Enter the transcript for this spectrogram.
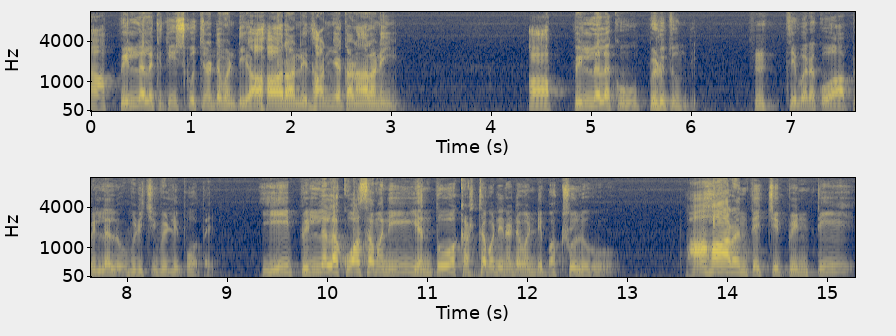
ఆ పిల్లలకి తీసుకొచ్చినటువంటి ఆహారాన్ని ధాన్య కణాలని ఆ పిల్లలకు పెడుతుంది. చివరకు ఆ పిల్లలు విడిచి వెళ్ళిపోతాయి. ఈ పిల్లల కోసమని ఎంతో కష్టపడినటువంటి పక్షులు ఆహారం తెచ్చి పింటి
